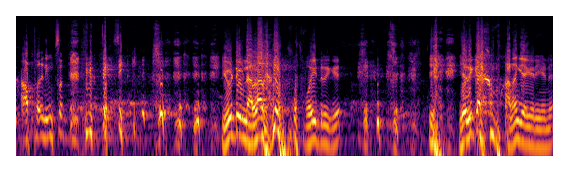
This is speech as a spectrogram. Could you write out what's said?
நாற்பது நிமிஷம் பேசியிருக்கேன் யூடியூப் நல்லா தானே போயிட்டுருக்கு. எதுக்காக பணம் கேட்குறீங்கன்னு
